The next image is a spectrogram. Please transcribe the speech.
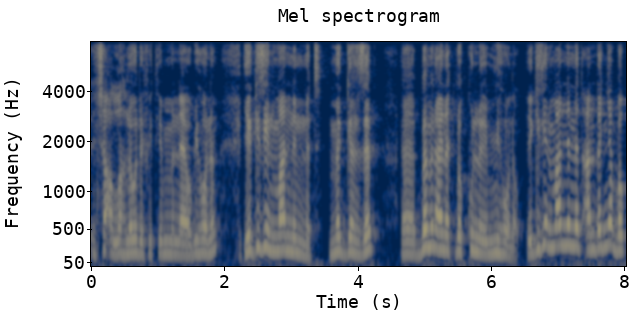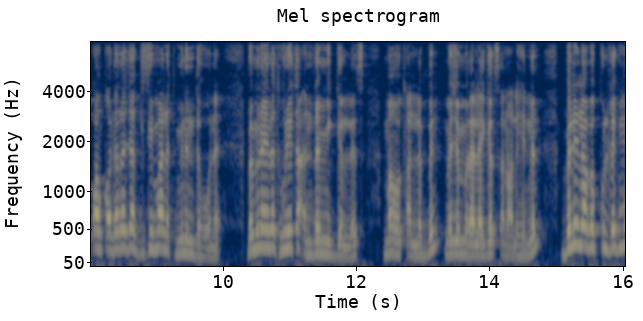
እንሻ አላህ ለወደፊት የምናየው ቢሆንም የጊዜን ማንነት መገንዘብ በምን አይነት በኩል ነው የሚሆነው? የጊዜን ማንነት አንደኛ በቋንቋ ደረጃ ጊዜ ማለት ምን እንደሆነ በምን አይነት ሁኔታ እንደሚገለጽ ማወቅ አለብን። መጀመሪያ ላይ ገልጸናል ይህንን በሌላ በኩል ደግሞ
